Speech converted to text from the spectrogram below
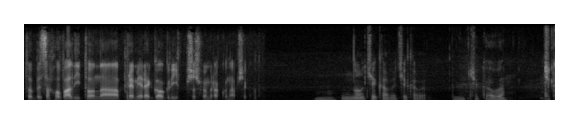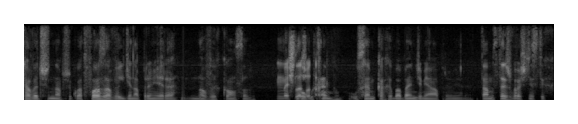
to by zachowali to na premierę gogli w przyszłym roku na przykład. No ciekawe, ciekawe. Ciekawe. Ciekawe, czy na przykład Forza wyjdzie na premierę nowych konsol. Myślę, Bo że ósem, tak. Ósemka chyba będzie miała premierę. Tam też właśnie z tych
